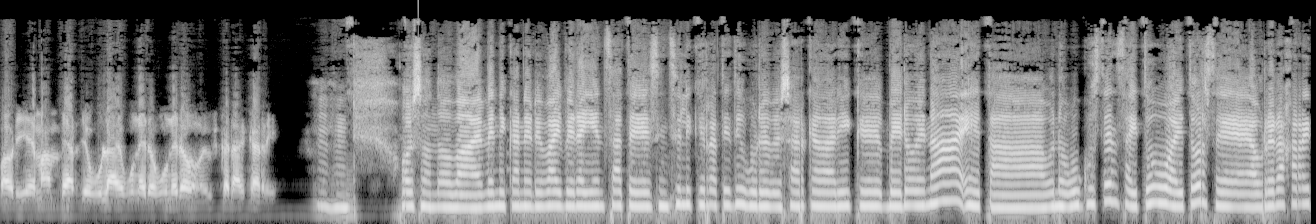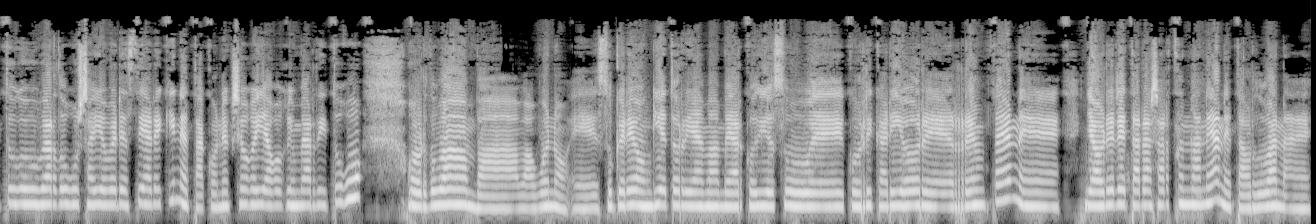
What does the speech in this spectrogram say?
ba hori, eman behar diogula egunero egunero Euskara elkarri. Mhm. Oso ondo, ba, hemendikan ere bai beraientzat eh, zintzilik irratiti gure besarkadarik eh, beroena, eta, bueno, guk usten zaitu, aitor, ze aurrera jarraitu behar dugu saio bereziarekin, eta konexio gehiago egin behar ditugu, orduan, ba, ba bueno, e, zuk ere ongi etorria eman beharko diozu e, korrikari hor e, renfen, e, ja horeretara sartzen danean, eta orduan, e,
